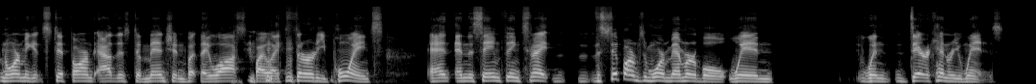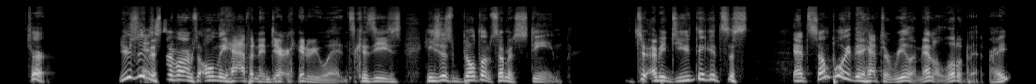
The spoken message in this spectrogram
Norman get stiff armed out of this dimension, but they lost by like 30 points. And and the same thing tonight. The stiff arms are more memorable when when Derrick Henry wins. Sure. Usually And- the stiff arms only happen in Derrick Henry wins because he's he's just built up so much steam. Do- I mean, do you think it's just at some point they have to reel him in a little bit, right?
